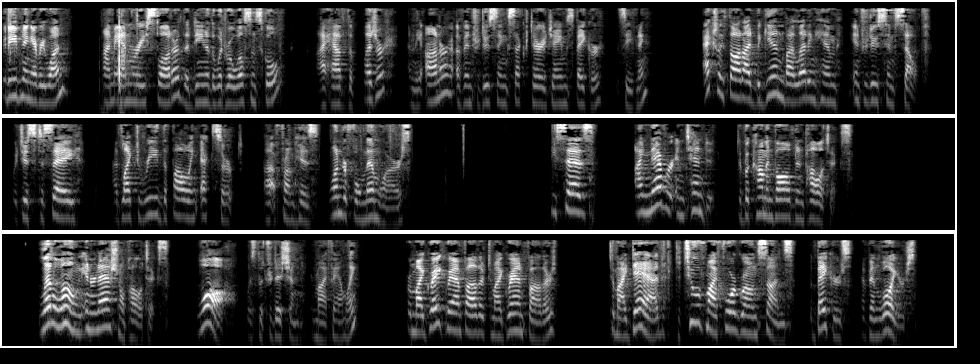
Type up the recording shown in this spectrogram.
Good evening, everyone. I'm Anne Marie Slaughter, the Dean of the Woodrow Wilson School. I have the pleasure and the honor of introducing Secretary James Baker this evening. I actually thought I'd begin by letting him introduce himself, which is to say, I'd like to read the following excerpt uh, from his wonderful memoirs. He says, I never intended to become involved in politics let alone international politics. Law was the tradition in my family. From my great grandfather to my grandfather, to my dad, to two of my four grown sons, the Bakers have been lawyers,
